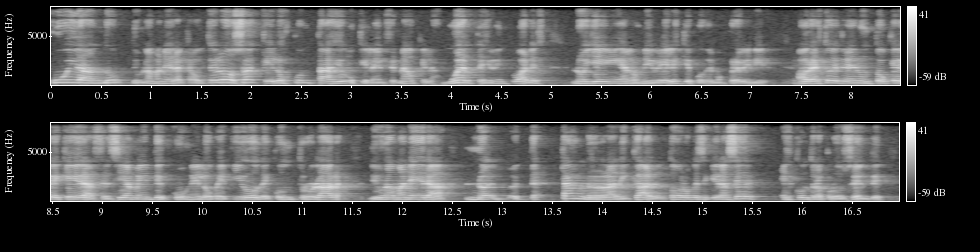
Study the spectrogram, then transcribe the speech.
cuidando de una manera cautelosa que los contagios o que la enfermedad o que las muertes eventuales no lleguen a los niveles que podemos prevenir. Ahora, esto de tener un toque de queda sencillamente con el objetivo de controlar de una manera tan radical todo lo que se quiere hacer, es contraproducente.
